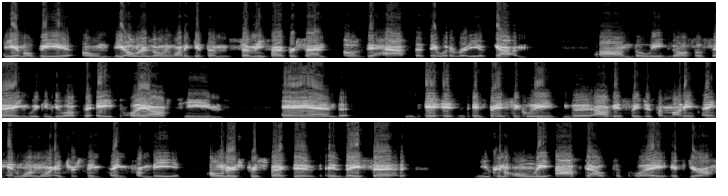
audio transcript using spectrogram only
the MLB own the owners only want to get them 75% of the half that they would already have gotten. Um, the league's also saying we can do up to eight playoff teams, and it, it, it's basically the obviously just a money thing. And one more interesting thing from the owners' perspective is they said you can only opt out to play if you're a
